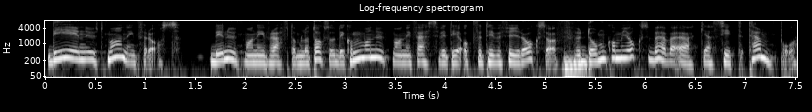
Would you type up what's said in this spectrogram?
Det är en utmaning för oss. Det är en utmaning för Aftonbladet också. Det kommer vara en utmaning för SVT och för TV4 också. Mm. För de kommer ju också behöva öka sitt tempo.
